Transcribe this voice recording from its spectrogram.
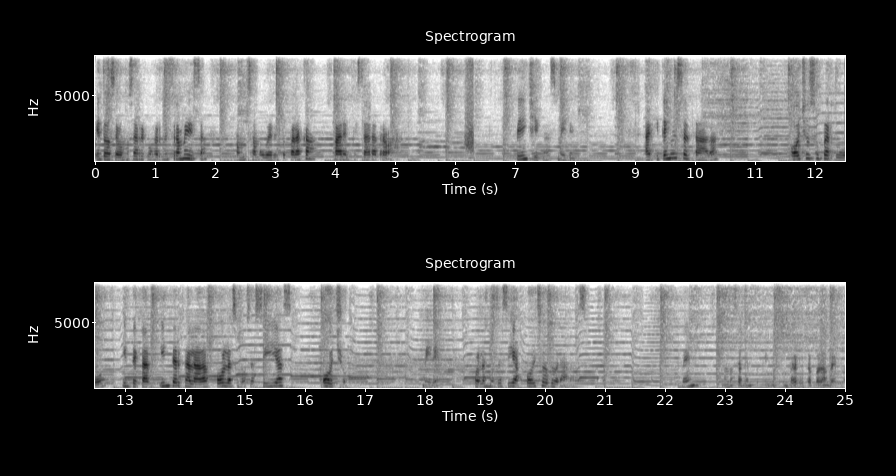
Entonces vamos a recoger nuestra mesa, vamos a mover esto para acá para empezar a trabajar. Bien chicas, miren, aquí tengo insertada 8 super dúo intercaladas por las mozasillas 8 miren por las mozasillas 8 doradas. Ven vamos a hacer un zoom para que ustedes puedan verlo.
